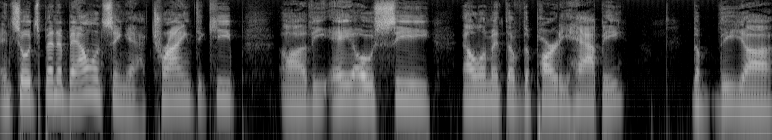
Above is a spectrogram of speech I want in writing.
and so it's been a balancing act, trying to keep uh, the AOC element of the party happy, the the uh,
